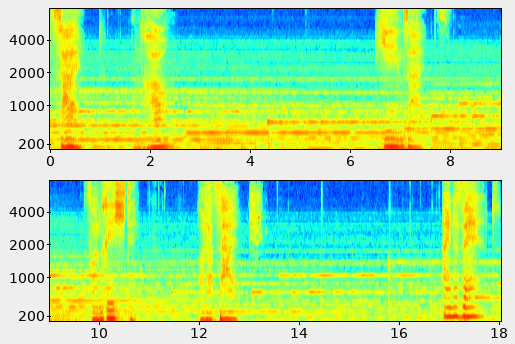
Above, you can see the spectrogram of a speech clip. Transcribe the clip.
Zeit und Raum. jenseits von richtig oder falsch. Eine Welt,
